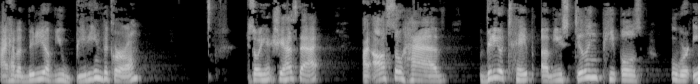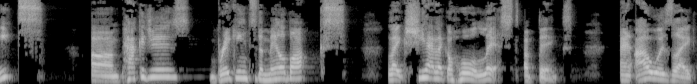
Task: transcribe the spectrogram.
I have a video of you beating the girl so she has that. I also have videotape of you stealing people's Uber Eats um, packages, breaking into the mailbox. Like she had like a whole list of things, and I was like,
